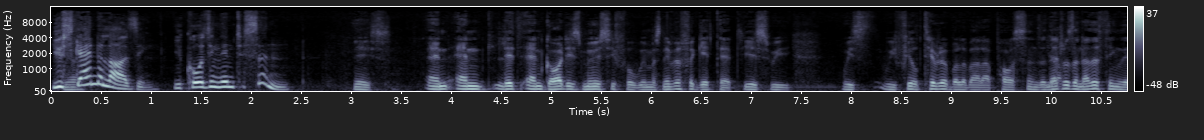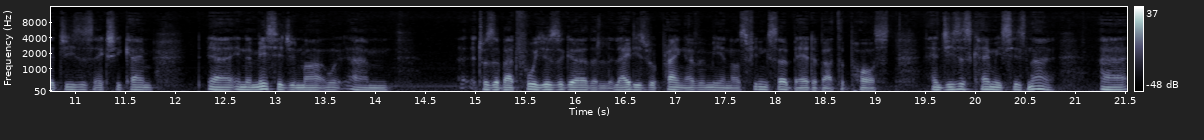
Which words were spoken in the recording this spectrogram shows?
you're Yeah. scandalizing. You're causing them to sin. Yes, and and let and God is merciful. We must never forget that. Yes, we we we feel terrible about our past sins, and that was another thing that Jesus actually came uh, in a message in my. Um, it was about four years ago. The ladies were praying over me, and I was feeling so bad about the past. And Jesus came. He says, "No, uh,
